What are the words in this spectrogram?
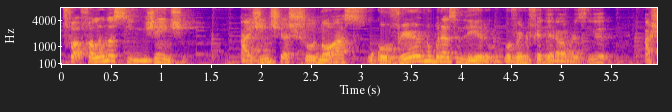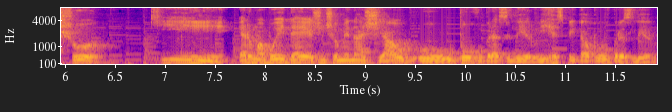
Fa falando assim, gente, a gente achou, nós, o governo brasileiro, o governo federal brasileiro, achou que era uma boa ideia a gente homenagear o, o, o povo brasileiro e respeitar o povo brasileiro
